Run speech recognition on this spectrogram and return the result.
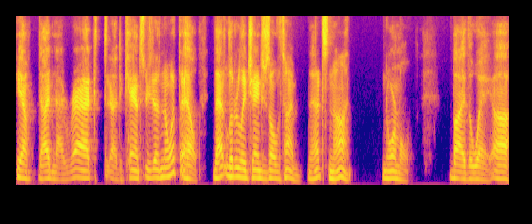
Yeah, died in Iraq, died of cancer. He doesn't know what the hell. That literally changes all the time. That's not normal, by the way. Uh,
